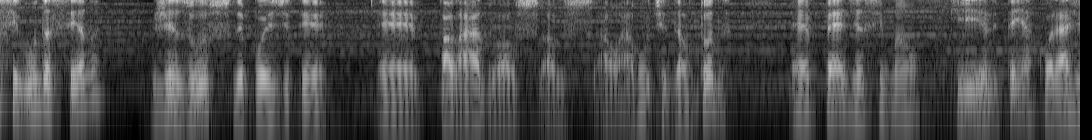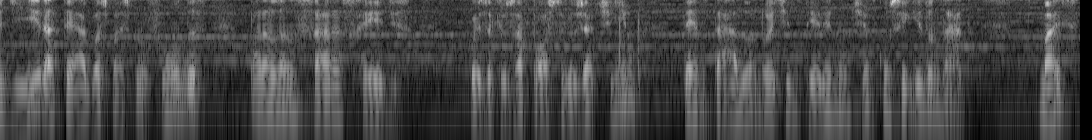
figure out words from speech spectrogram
segunda cena, Jesus, depois de ter é, falado aos, aos, à multidão toda, é, pede a Simão que ele tenha a coragem de ir até águas mais profundas para lançar as redes, coisa que os apóstolos já tinham tentado a noite inteira e não tinham conseguido nada. Mas,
